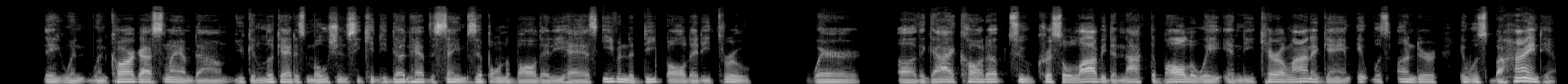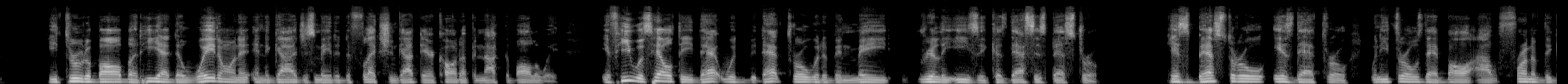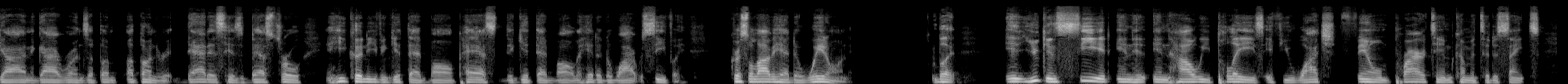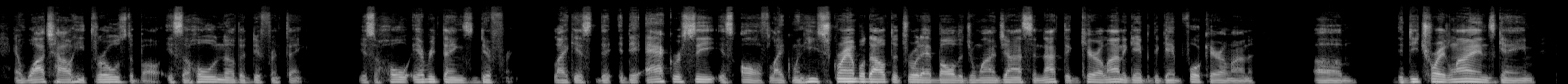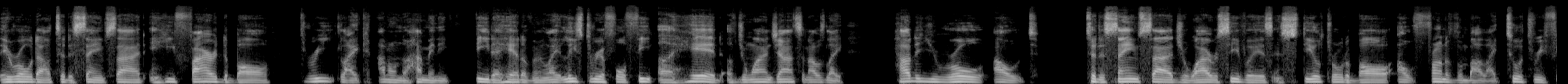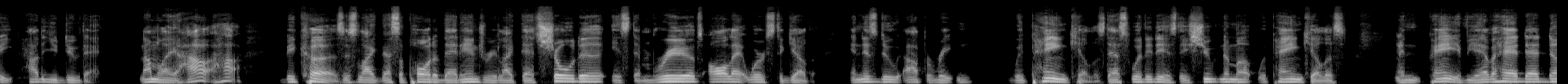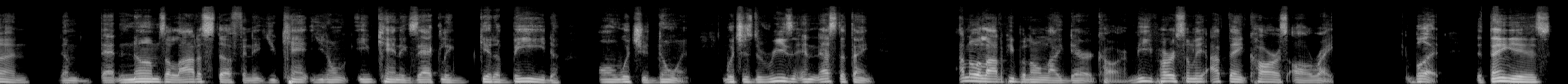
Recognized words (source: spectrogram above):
They when when Carr got slammed down, you can look at his motions. He can, he doesn't have the same zip on the ball that he has. Even the deep ball that he threw, where uh, the guy caught up to Chris Olave to knock the ball away in the Carolina game, it was under, it was behind him. He threw the ball, but he had to wait on it, and the guy just made a deflection, got there, caught up, and knocked the ball away. If he was healthy, that would be, that throw would have been made really easy because that's his best throw. His best throw is that throw when he throws that ball out front of the guy and the guy runs up um, up under it. That is his best throw, and he couldn't even get that ball past to get that ball ahead of the wide receiver. Chris Olave had to wait on it, but it, you can see it in in how he plays if you watch film prior to him coming to the Saints and watch how he throws the ball. It's a whole nother different thing. It's a whole everything's different. Like it's the the accuracy is off. Like when he scrambled out to throw that ball to Juwan Johnson, not the Carolina game, but the game before Carolina, um, the Detroit Lions game, they rolled out to the same side and he fired the ball three, like I don't know how many feet ahead of him, like at least three or four feet ahead of Juwan Johnson. I was like, how do you roll out to the same side your wide receiver is and still throw the ball out front of him by like two or three feet? How do you do that? And I'm like, how how because it's like that's a part of that injury, like that shoulder, it's them ribs, all that works together. And this dude operating with painkillers. That's what it is. They shooting them up with painkillers. And pain, if you ever had that done, them that numbs a lot of stuff and you can't you don't you can't exactly get a bead on what you're doing, which is the reason, and that's the thing. I know a lot of people don't like Derek Carr. Me personally, I think Carr's all right. But the thing is,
